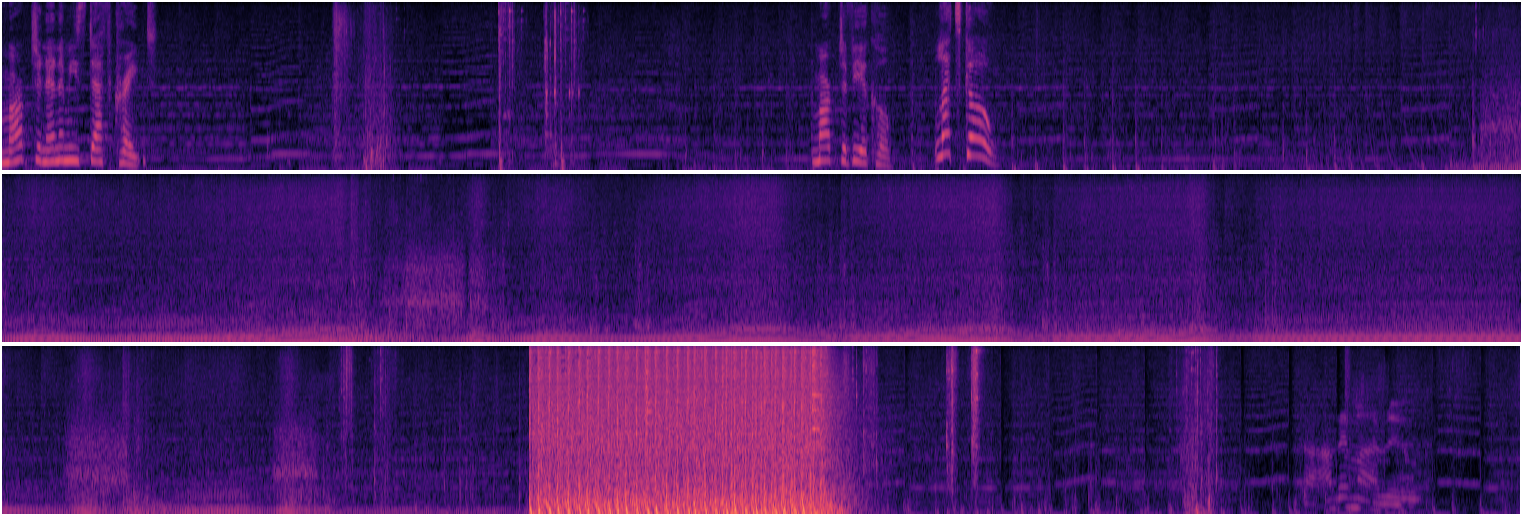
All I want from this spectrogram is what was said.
Marked an enemy's death crate. Marked a vehicle. Let's go!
